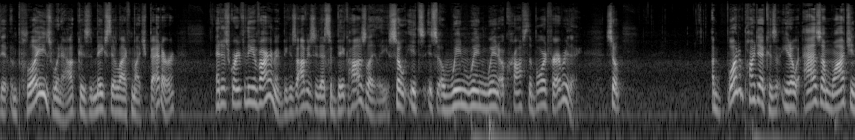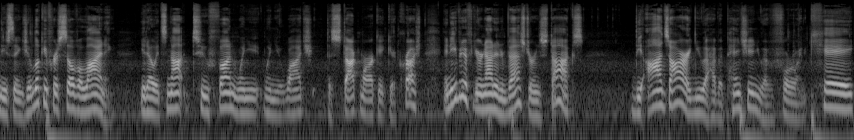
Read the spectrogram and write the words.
The employees went out because it makes their life much better, and it's great for the environment because obviously that's a big cause lately. So it's it's a win-win-win across the board for everything. So I want to point out because you know as I'm watching these things, you're looking for a silver lining you know it's not too fun when you when you watch the stock market get crushed. And even if you're not an investor in stocks the odds are you have a pension you have a 401k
